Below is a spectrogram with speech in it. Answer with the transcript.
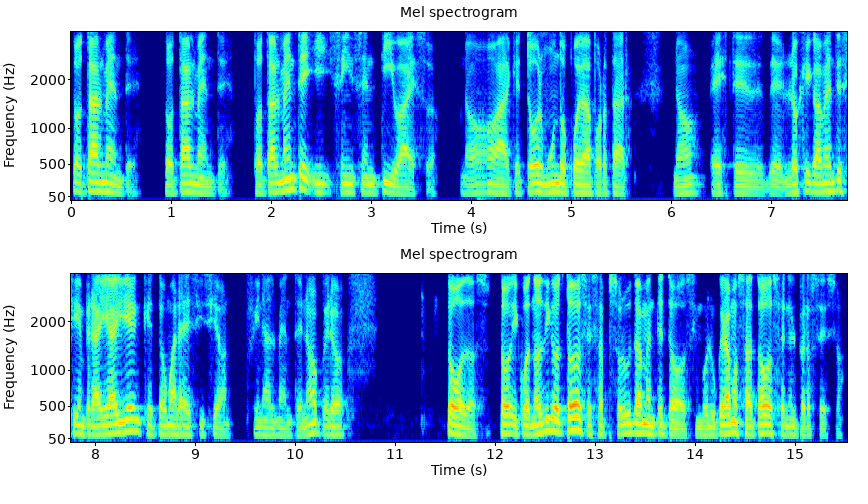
Totalmente, totalmente, totalmente, y se incentiva eso, ¿no? A que todo el mundo pueda aportar, ¿no? Este, lógicamente siempre hay alguien que toma la decisión, finalmente, ¿no? Pero todos, y cuando digo todos es absolutamente todos, involucramos a todos en el proceso.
